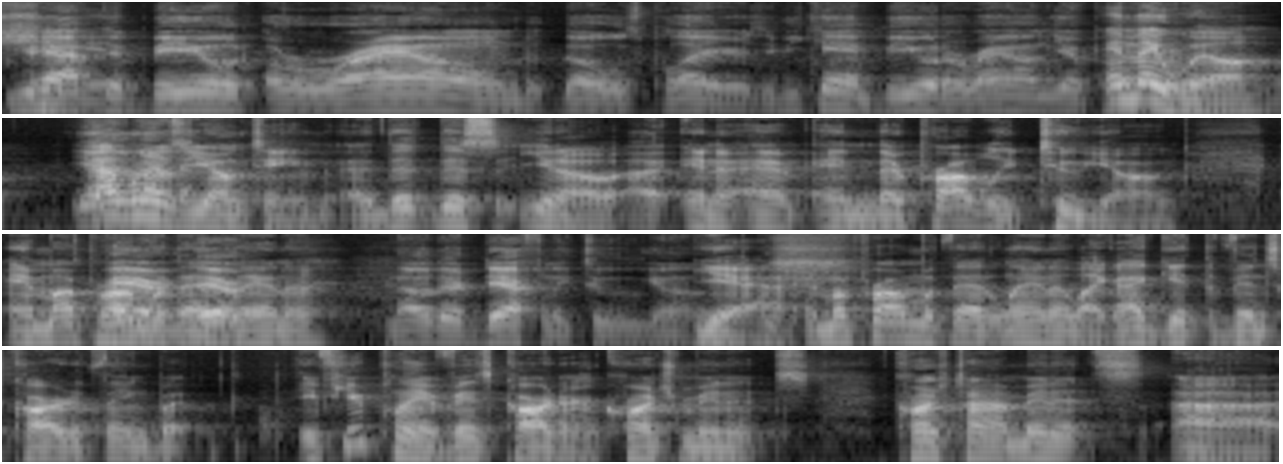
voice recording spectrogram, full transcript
You have to build around those players. If you can't build around your players, And they will. Yeah, Atlanta's like- a young team. Uh, This, you know, uh, and, and and they're probably too young. And my problem with Atlanta. No, they're definitely too young. Yeah, and my problem with Atlanta, like I get the Vince Carter thing, but if you're playing Vince Carter in crunch minutes, crunch time minutes, uh,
